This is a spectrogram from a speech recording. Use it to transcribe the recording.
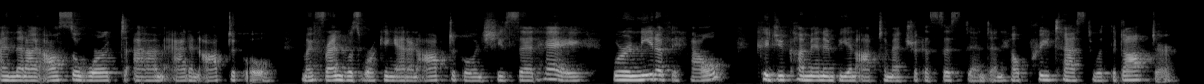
And then I also worked um, at an optical. My friend was working at an optical and she said, Hey, we're in need of help. Could you come in and be an optometric assistant and help pre test with the doctor?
